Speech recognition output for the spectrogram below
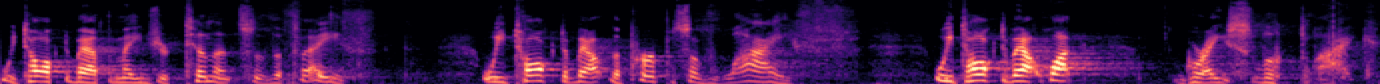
We talked about the major tenets of the faith. We talked about the purpose of life. We talked about what grace looked like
